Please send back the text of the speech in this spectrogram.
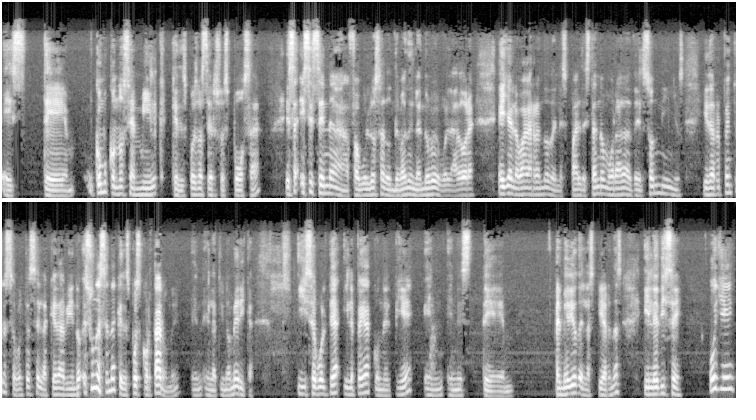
este, cómo conoce a Milk, que después va a ser su esposa, esa, esa, escena fabulosa donde van en la nube voladora, ella lo va agarrando de la espalda, está enamorada de él, son niños, y de repente se voltea, se la queda viendo. Es una escena que después cortaron ¿eh? en, en, Latinoamérica, y se voltea y le pega con el pie en, en este, en medio de las piernas, y le dice, oye,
